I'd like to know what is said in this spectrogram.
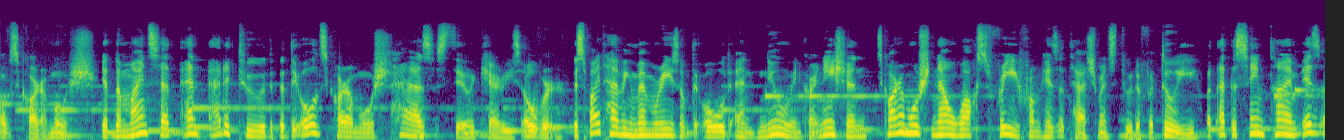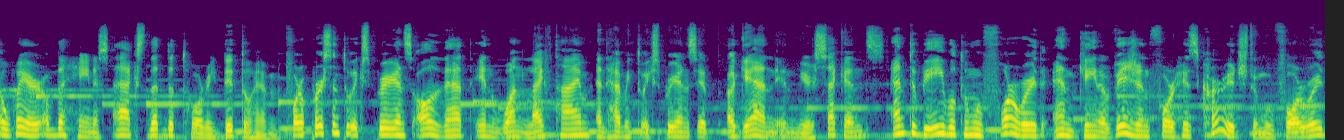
of Scaramouche. Yet the mindset and attitude that the old Scaramouche has still carries over. Despite having memories of the old and new incarnation, Scaramouche now walks free from his attachments to the Fatui, but at the same time is aware of the heinous acts that Dottore did to him. For a person to experience experience all that in one lifetime and having to experience it again in mere seconds, and to be able to move forward and gain a vision for his courage to move forward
